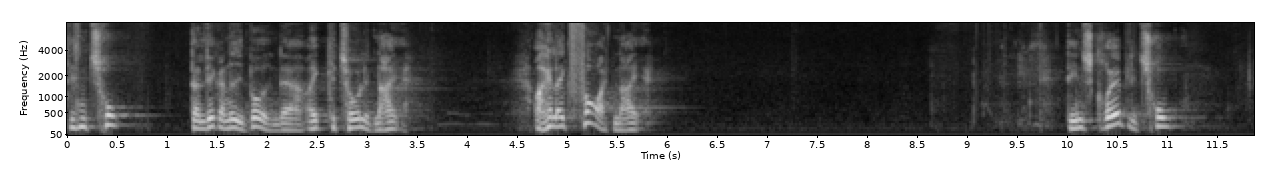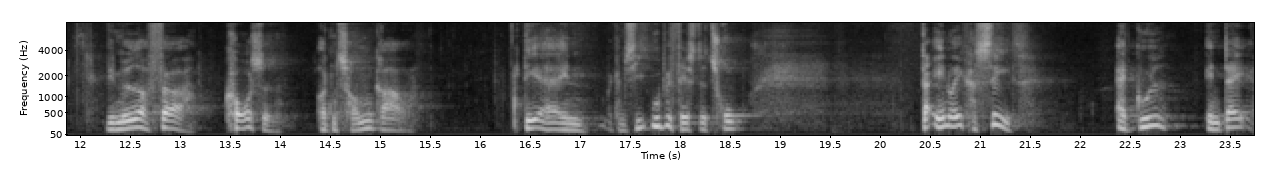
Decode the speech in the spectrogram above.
Det er sådan en tro, der ligger ned i båden der, og ikke kan tåle et nej. Og heller ikke får et nej. Det er en skrøbelig tro, vi møder før korset og den tomme grav. Det er en, hvad kan man sige, ubefæstet tro, der endnu ikke har set, at Gud en dag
